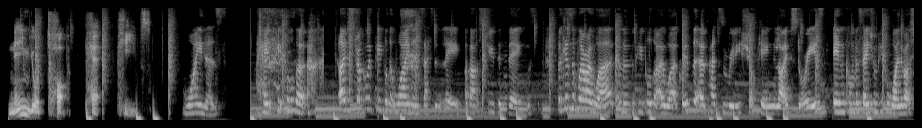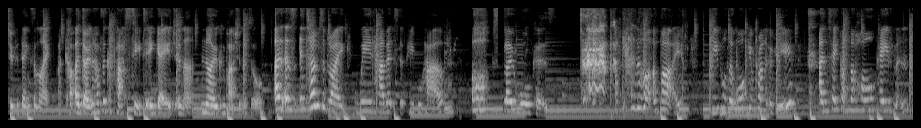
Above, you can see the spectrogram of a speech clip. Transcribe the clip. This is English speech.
Name your top pet peeves. Whiners. I hate people that. I struggle with people that whine incessantly about stupid things because of where I work and the people that I work with that have had some really shocking life stories. In conversation, people whine about stupid things. I'm like, I, I don't have the capacity to engage in that. No compassion at all. As, as in terms of like weird habits that people have, oh, slow walkers. I cannot abide people that walk in front of you and take up the whole pavement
